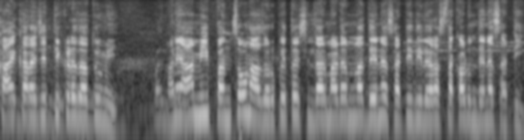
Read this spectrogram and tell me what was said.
काय करायचे तिकडे जा तुम्ही. आणि आम्ही पंचावन्न हजार रुपये तहसीलदार मॅडमला देण्यासाठी दिले रस्ता काढून देण्यासाठी.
